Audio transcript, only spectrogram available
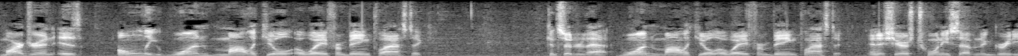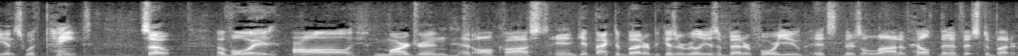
Margarine is only one molecule away from being plastic. Consider that one molecule away from being plastic, and it shares 27 ingredients with paint. So, avoid all margarine at all costs and get back to butter because it really is a better for you. It's there's a lot of health benefits to butter.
